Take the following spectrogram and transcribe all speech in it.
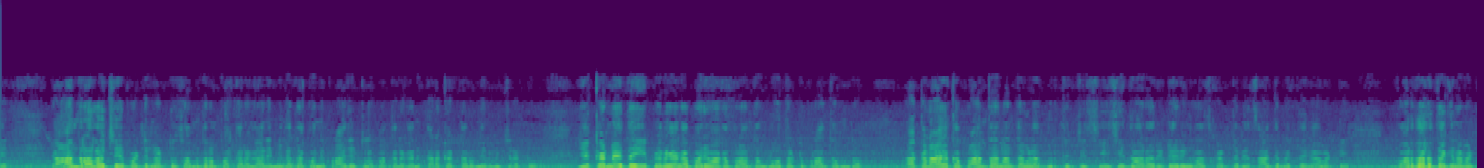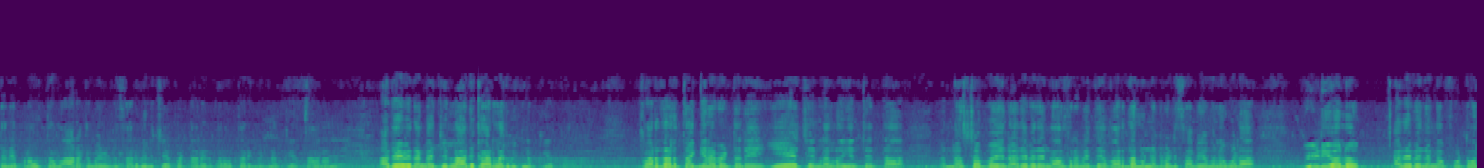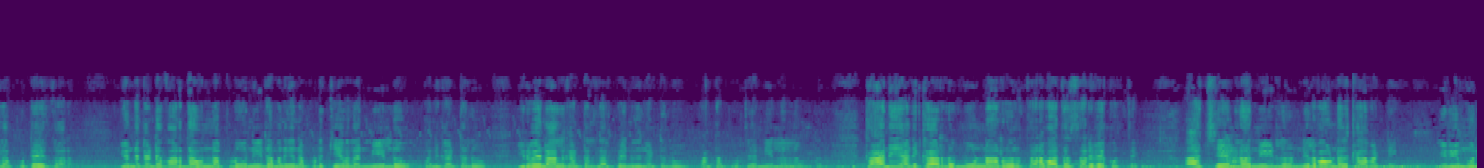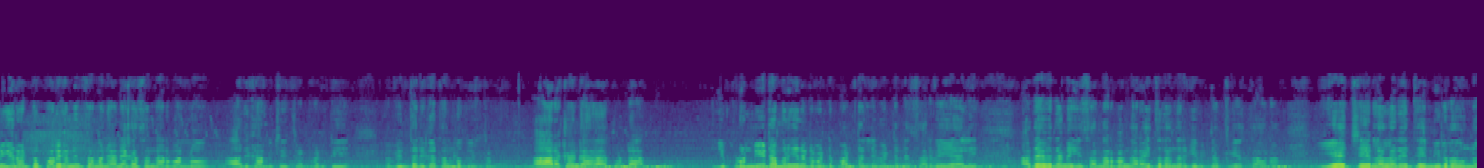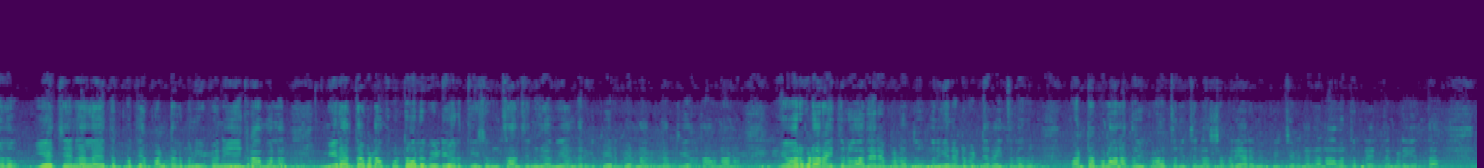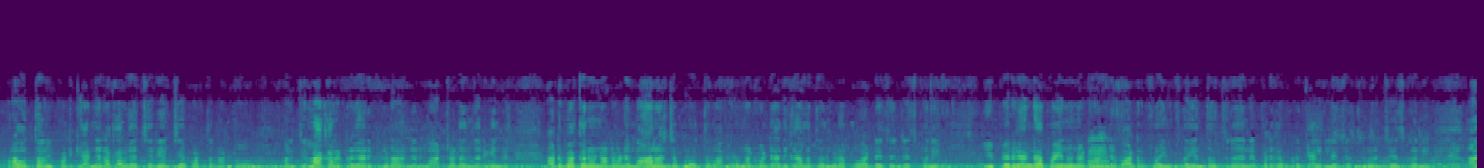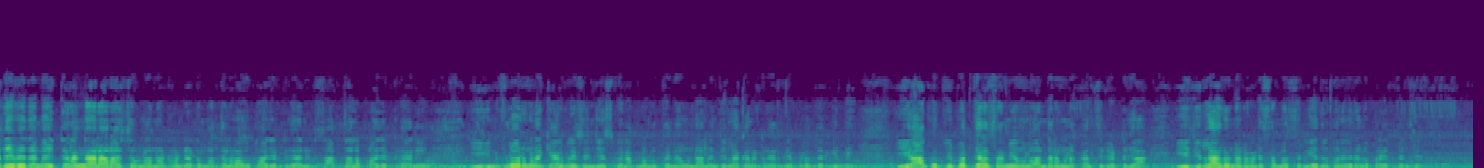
ఆంధ్రాలో చేపట్టినట్టు సముద్రం పక్కన కానీ మిగతా కొన్ని ప్రాజెక్టుల పక్కన కానీ కరకట్టలు నిర్మించినట్టు ఎక్కడనైతే ఈ పెనుగంగ పరివాహక ప్రాంతం లోతట్టు ప్రాంతం ఉందో అక్కడ ఆ యొక్క ప్రాంతాన్ని అంతా కూడా గుర్తించి సీసీ ద్వారా రిటైరింగ్ వాల్స్ కడితేనే సాధ్యమవుతాయి కాబట్టి వరదలు తగిన వెంటనే ప్రభుత్వం ఆ రకమైన సర్వేలు చేపట్టాలని ప్రభుత్వానికి విజ్ఞప్తి చేస్తా ఉన్నాను. అదేవిధంగా జిల్లా అధికారులకు విజ్ఞప్తి చేస్తా ఉన్నాను. వరదలు తగ్గిన వెంటనే ఏ జిల్లాలో ఎంతెంత నష్టపోయింది అదేవిధంగా అవసరమైతే వరదలు ఉన్నటువంటి సమయంలో కూడా వీడియోలు అదేవిధంగా ఫోటోల ఫుటేజ్ ద్వారా ఎందుకంటే వరద ఉన్నప్పుడు నీట మునిగినప్పుడు కేవలం నీళ్ళు కొన్ని గంటలు ఇరవై నాలుగు గంటలు నలభై ఎనిమిది గంటలు పంట పూర్తిగా నీళ్ళల్లో ఉంటుంది. కానీ అధికారులు మూడు నాలుగు రోజుల తర్వాత సర్వేకి వస్తాయి ఆ చేనులో నీళ్ళు నిల్వ ఉండదు కాబట్టి ఇది మునిగినట్టు పరిగణించమని అనేక సందర్భాల్లో ఆ అధికారులు చేసినటువంటి వింతని గతంలో చూస్తాం ఆ రకంగా కాకుండా ఇప్పుడు నీట మునిగినటువంటి పంటల్ని వెంటనే సర్వే చేయాలి. అదేవిధంగా ఈ సందర్భంగా రైతులందరికీ విజ్ఞప్తి చేస్తా ఉన్నాను. ఏ చేన్లలోనైతే నిల్వ ఉన్నదో ఏ చేన్లలో అయితే పూర్తిగా పంటలు మునిగిపోయినాయి ఏ గ్రామాల్లో మీరంతా కూడా ఫోటోలు వీడియోలు తీసి ఉంచాల్సిందిగా మీ అందరికీ పేరు పేరున విజ్ఞప్తి చేస్తా ఉన్నాను. ఎవరు కూడా రైతులు అధైర్యపడద్దు మునిగినటువంటి రైతులకు పంట పొలాలకు ఈ ప్రభుత్వం నుంచి నష్టపరిహారం ఇప్పించే విధంగా నావంతు ప్రయత్నం కూడా చేస్తా. ప్రభుత్వం ఇప్పటికీ అన్ని రకాలుగా చర్యలు చేపడుతున్నట్టు మరి జిల్లా కలెక్టర్ గారికి కూడా నేను మాట్లాడడం జరిగింది. అటుపక్కన ఉన్నటువంటి మహారాష్ట్ర ప్రభుత్వం అక్కడ ఉన్నటువంటి అధికారులతో కూడా కోఆర్డినేషన్ చేసుకొని ఈ పెరగంగా పైన ఉన్నటువంటి వాటర్ ఫ్లో ఇన్ఫ్లో ఎంత వస్తున్నాయని ఎప్పటికప్పుడు క్యాలిక్యులేషన్స్ కూడా చేసుకొని అదేవిధంగా ఈ తెలంగాణ రాష్ట్రంలో ఉన్నటువంటి అటు మత్తలవాగు ప్రాజెక్టు కానీ ఇటు సాత్నాల ప్రాజెక్టు కానీ ఈ ఇన్ఫ్లోను కూడా క్యాలిక్యులేషన్ చేసుకొని అప్రమత్తంగా ఉండాలని జిల్లా కలెక్టర్ గారు చెప్పడం జరిగింది. ఈ ఆప విపత్కర సమయంలో అందరం కూడా కలిసికట్టుగా ఈ జిల్లాలో ఉన్నటువంటి సమస్యలు ఎదుర్కొనే విధంగా ప్రయత్నం చేస్తారు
